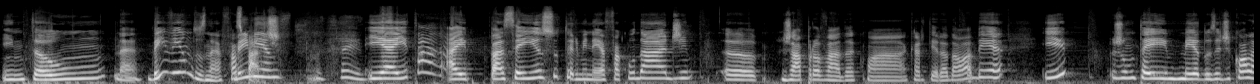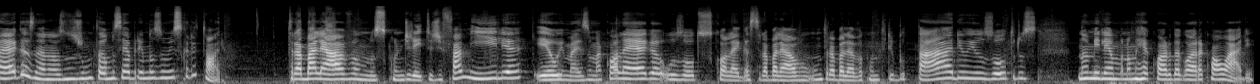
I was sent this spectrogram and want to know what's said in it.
Então, né? Bem-vindos, né? Faz parte. Isso aí. E aí tá, aí passei isso, terminei a faculdade, ah, já aprovada com a carteira da OAB, e juntei meia dúzia de colegas, né? Nós nos juntamos e abrimos um escritório. Trabalhávamos com direito de família, eu e mais uma colega, os outros colegas trabalhavam, um trabalhava com tributário e os outros, não me lembro, não me recordo agora qual área.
